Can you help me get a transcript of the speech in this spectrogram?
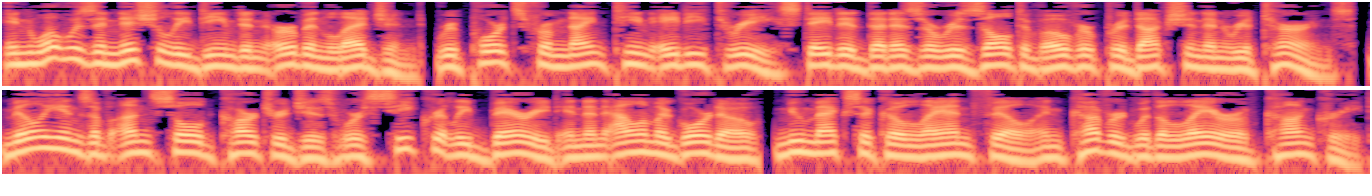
In what was initially deemed an urban legend, reports from 1983 stated that as a result of overproduction and returns, millions of unsold cartridges were secretly buried in an Alamogordo, New Mexico landfill and covered with a layer of concrete.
